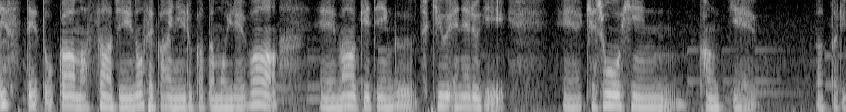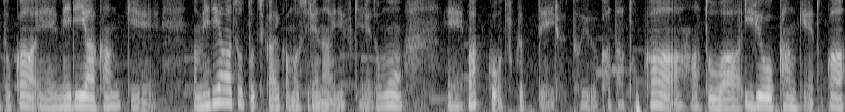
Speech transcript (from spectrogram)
エステとかマッサージの世界にいる方もいれば、えー、マーケティング地球エネルギー、えー、化粧品関係だったりとか、えー、メディア関係、まあ、メディアはちょっと近いかもしれないですけれども、えバッグを作っているという方とかあとは医療関係とか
